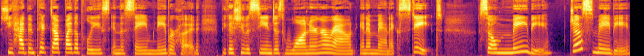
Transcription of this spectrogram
she had been picked up by the police in the same neighborhood because she was seen just wandering around in a manic state. So maybe, just maybe,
